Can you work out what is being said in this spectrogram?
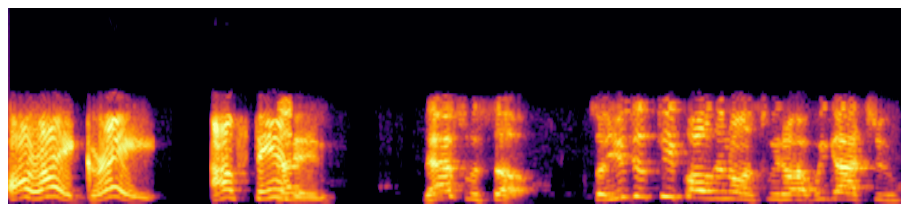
All right, great, outstanding. That's what's up. So you just keep holding on, sweetheart. We got you.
